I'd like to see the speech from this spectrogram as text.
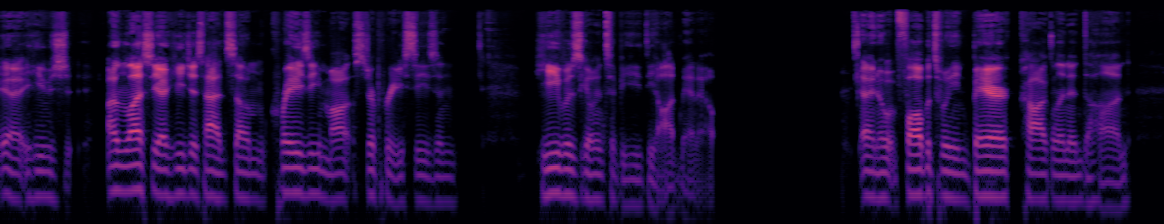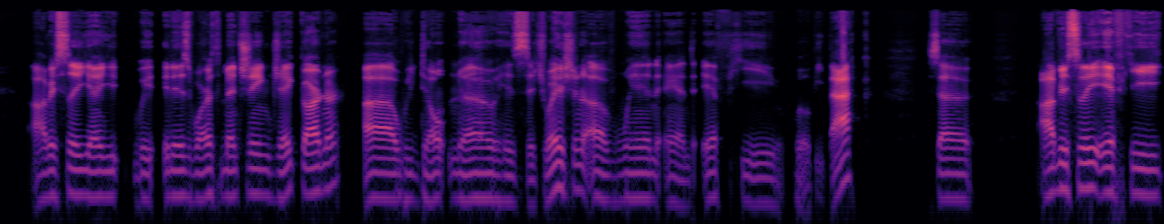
yeah, he was unless yeah he just had some crazy monster preseason, he was going to be the odd man out. Know it fall between Bear, Coghlan, and de Haan. Obviously, you know, we, it is worth mentioning Jake Gardiner. Uh, we don't know his situation of when and if he will be back. So obviously, if he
